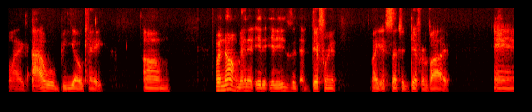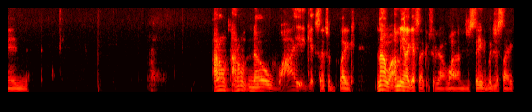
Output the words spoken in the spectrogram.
Like I will be okay. Um, but no, man, it it, it is a different, like it's such a different vibe and I don't I don't know why it gets such a like no I mean I guess I could figure out why I'm just stating but just like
